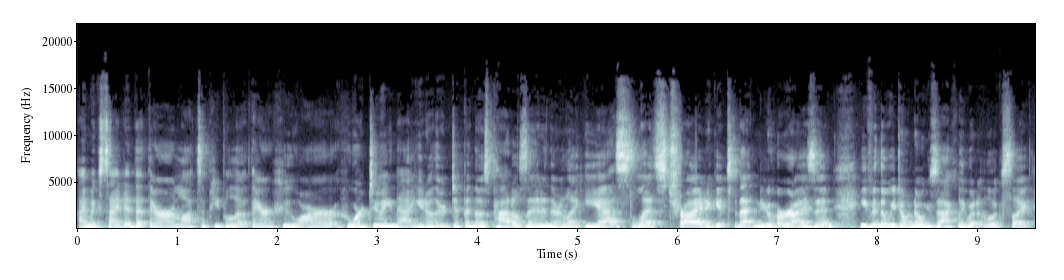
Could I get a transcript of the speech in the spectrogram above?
I'm excited that there are lots of people out there who are who are doing that. You know, they're dipping those paddles in and they're like, yes, let's try to get to that new horizon, even though we don't know exactly what it looks like.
